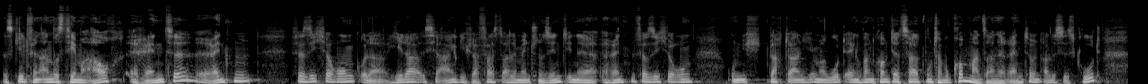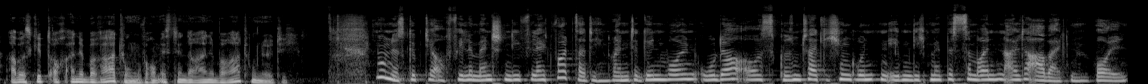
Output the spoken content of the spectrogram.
Das gilt für ein anderes Thema auch. Rente, Rentenversicherung oder jeder ist ja eigentlich, oder fast alle Menschen sind in der Rentenversicherung. Und ich dachte eigentlich immer, gut, irgendwann kommt der Zeitpunkt, da bekommt man seine Rente und alles ist gut. Aber es gibt auch eine Beratung. Warum ist denn da eine Beratung nötig? Nun, es gibt ja auch viele Menschen, die vielleicht vorzeitig in Rente gehen wollen oder aus gesundheitlichen Gründen eben nicht mehr bis zum Rentenalter arbeiten wollen.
